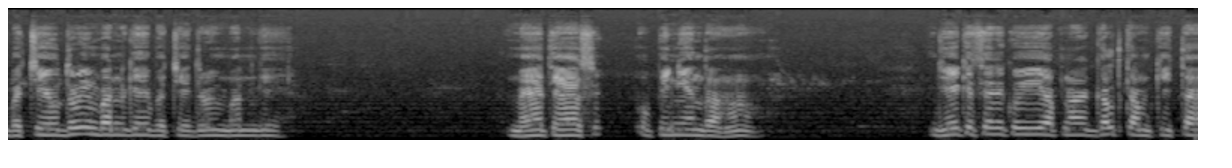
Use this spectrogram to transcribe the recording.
ਬੱਚੇ ਉਧਰੋਂ ਵੀ ਬਣ ਗਏ ਬੱਚੇ ਇਧਰੋਂ ਵੀ ਬਣ ਗਏ ਮੈਂ ਤੇ ਇਸ ਓਪੀਨੀਅਨ ਦਾ ਹਾਂ। ਜੇ ਕਿਸੇ ਨੇ ਕੋਈ ਆਪਣਾ ਗਲਤ ਕੰਮ ਕੀਤਾ,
